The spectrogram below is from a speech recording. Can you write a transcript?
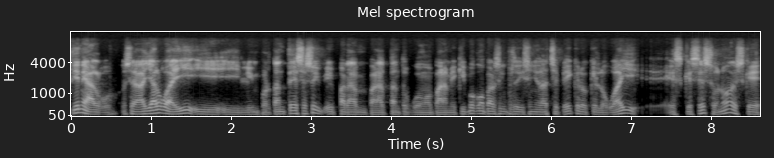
tiene algo, o sea, hay algo ahí y, lo importante es eso y para, para, tanto como para mi equipo como para los equipos de diseño de HP, creo que lo guay es que es eso, ¿no? Es que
